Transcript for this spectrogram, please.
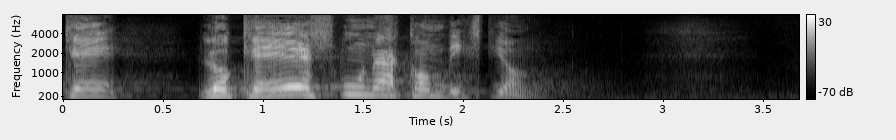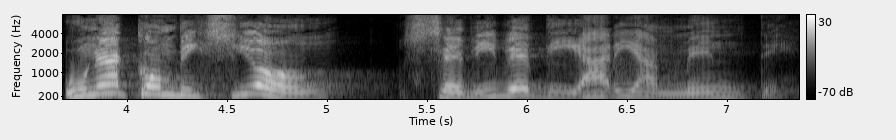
que lo que es una convicción? Una convicción se vive diariamente.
